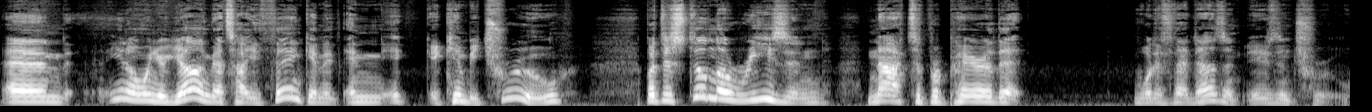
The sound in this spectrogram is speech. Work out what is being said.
And you know, when you're young, that's how you think, and it and it, it can be true, but there's still no reason not to prepare that. What if that doesn't isn't true?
